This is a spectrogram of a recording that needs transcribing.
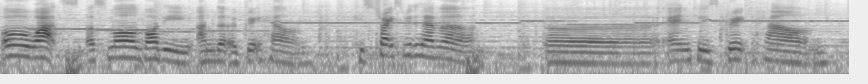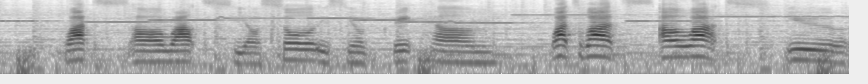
Oh Watts, a small body under a great helm. He strikes with hammer. Uh, and his great helm. Watts, oh Watts, your soul is your great helm. Watts, Watts, oh Watts, you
